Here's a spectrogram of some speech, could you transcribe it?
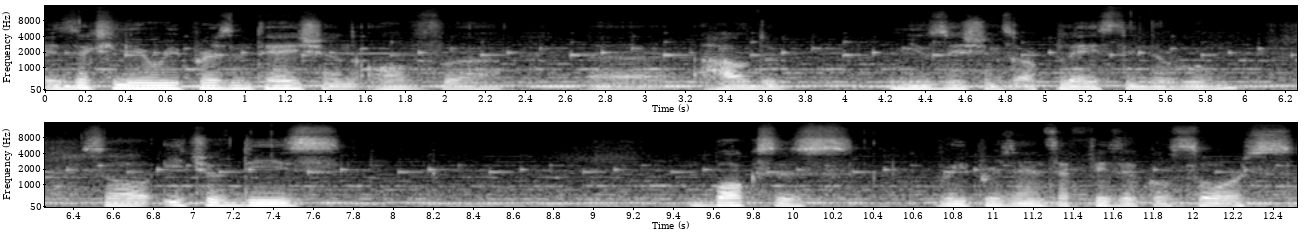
is actually a representation of uh, uh, how the musicians are placed in the room. So each of these boxes represents a physical source.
